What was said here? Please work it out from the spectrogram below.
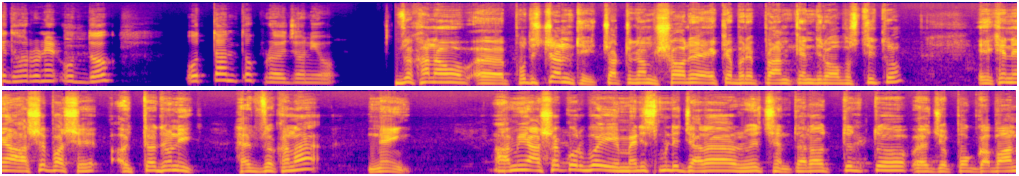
এ ধরনের উদ্যোগ অত্যন্ত প্রয়োজনীয়। যেখানে প্রতিষ্ঠানটি চট্টগ্রাম শহরে একেবারে প্রাণকেন্দ্রে অবস্থিত। এখানে আশেপাশে অত্যাধুনিক হেফজখানা নেই। আমি আশা করব এই ম্যানেজমেন্টে যারা রয়েছেন, তারা অত্যন্ত প্রজ্ঞাবান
